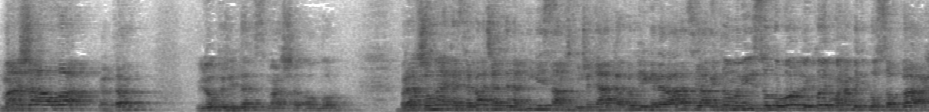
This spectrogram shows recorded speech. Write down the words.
maša Allah. Ja tako? Ili održi ders, maša Allah. Braćo moja, kad se vraćate na knjige islamskih učenjaka, prve generacije, ali tamo nisu govorili ko je Muhammed ibn Sabah.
